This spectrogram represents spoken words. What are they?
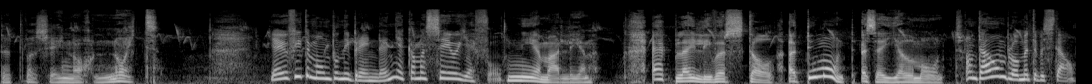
Dit was jy nog nooit. Jy hoef nie te mompel nie, Brendan. Jy kan maar sê hoe jy voel. Nee, Marleen. Ek bly liewer stil. 'n Toemond is 'n heelmond. Onthou om blomme te bestel.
